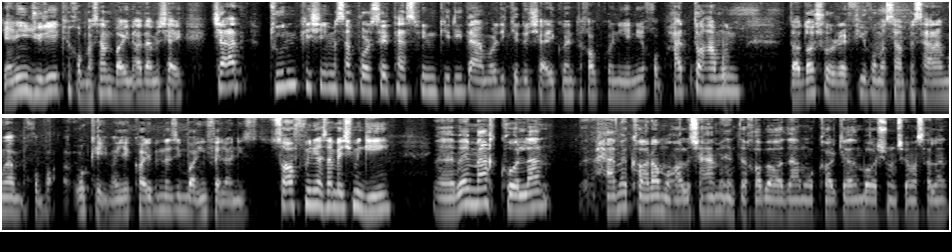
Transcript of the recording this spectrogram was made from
یعنی اینجوریه که خب مثلا با این آدم شریک چقدر طول می‌کشه مثلا پروسه تصمیم گیری در موردی که دو شریک رو انتخاب کنی؟ یعنی خب حتی همون داداش و رفیق و مثلا پسرمو هم خب اوکی ما یه کاری بندازیم با این فلانی. صاف می‌نی اصلا بهش میگی؟ به من کلا همه کارا حالا چه همین انتخاب آدم و کار کردن باشون چه مثلا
